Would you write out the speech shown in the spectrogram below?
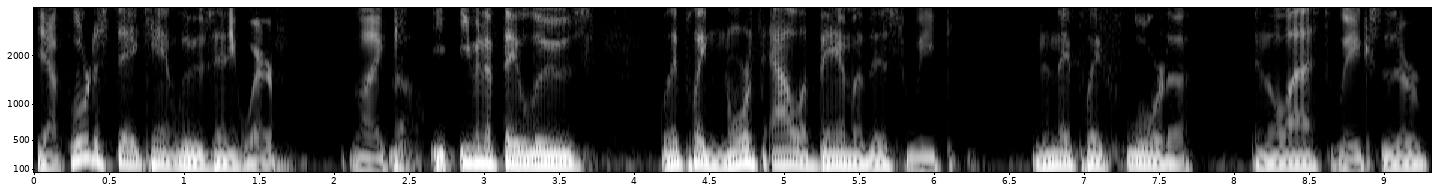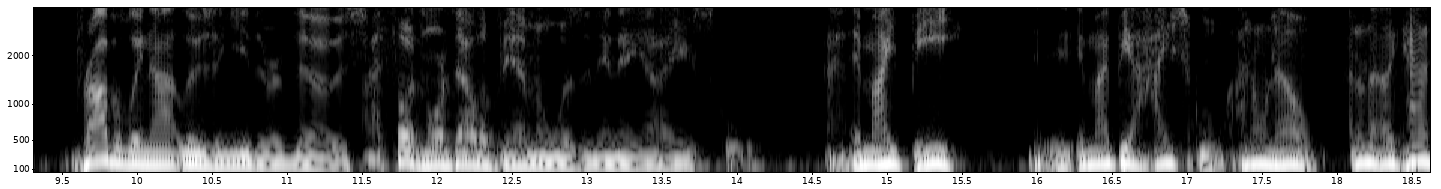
Yeah. Florida State can't lose anywhere. Like, no. e- even if they lose, well, they play North Alabama this week, and then they play Florida in the last week. So they're probably not losing either of those. I thought North Alabama was an NAIA school. It might be. It, it might be a high school. I don't know. I don't know. Like how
